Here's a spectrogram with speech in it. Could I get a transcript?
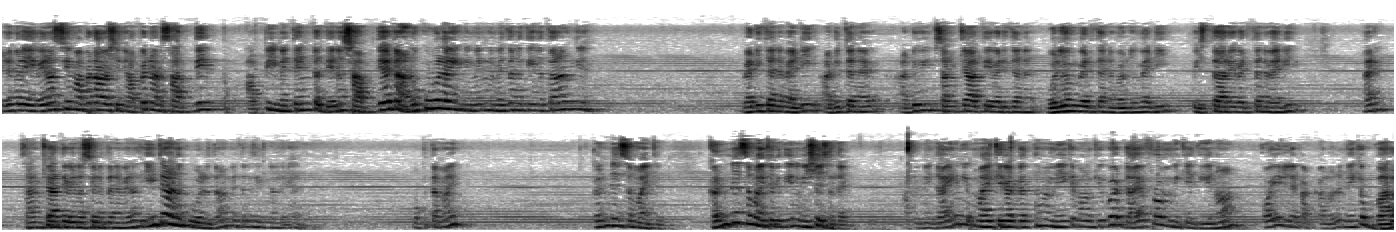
එතකොට මේ වෙනස් වීම අපට අවශ්‍ය නැහැ. අපේ නර සද්දේ අපි මෙතෙන්ට දෙන ශබ්දයට අනුකූලයි මෙන්න මෙතන තියෙන තරංගය. වැඩි තැන වැඩි, අඩු තැන අඩුයි සංඛ්‍යාතය වැඩි තැන, වොලියුම් වැඩි තැන වොලියුම් වැඩි, විස්තාරය වැඩි තැන වැඩි. හරි? සංඛ්‍යාතය වෙනස් වෙන තැන වෙනස්. ඊට අනුකූලව තමයි මෙතන සිග්නල් එක යන්නේ. ඔක තමයි කන්ඩෙන්සර් මයික් එක. කන්ඩෙන්සර් මයික් එකේ තියෙන විශේෂතාවය. අපි මේ ඩයිනමික් මයික් එකක් ගත්තම මේකේ මම කිව්වා ඩයෆ්‍රම් එකේ තියෙනවා කොයිල් එකක් අල්ලලා මේක බර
